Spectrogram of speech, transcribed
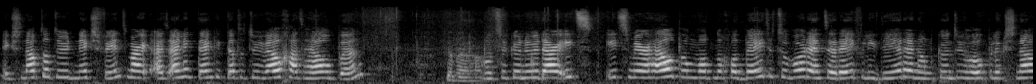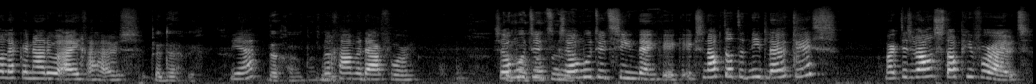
Ik snap dat u het niks vindt, maar uiteindelijk denk ik dat het u wel gaat helpen. Want ze kunnen u daar iets, iets meer helpen om wat, nog wat beter te worden en te revalideren. En dan kunt u hopelijk snel lekker naar uw eigen huis. Dat dacht ik. Ja? Dan gaan we, dan gaan we daarvoor. Zo moet, u het, zo moet u het zien, denk ik. Ik snap dat het niet leuk is, maar het is wel een stapje vooruit.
